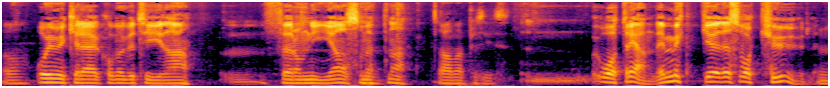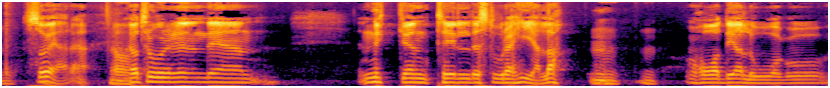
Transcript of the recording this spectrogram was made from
ja, Och hur mycket det kommer betyda för de nya som öppnar. ja men precis. Återigen, det är mycket, det ska vara kul. Så är det. Jag tror det är en- nyckeln till det stora hela. Och ha dialog och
